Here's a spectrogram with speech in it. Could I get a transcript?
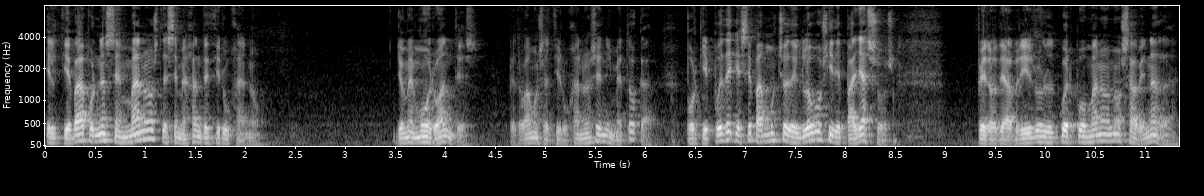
el que va a ponerse en manos de semejante cirujano. Yo me muero antes, pero vamos, el cirujano ese ni me toca, porque puede que sepa mucho de globos y de payasos, pero de abrir el cuerpo humano no sabe nada.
